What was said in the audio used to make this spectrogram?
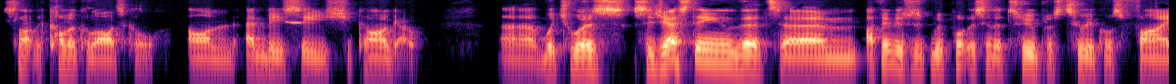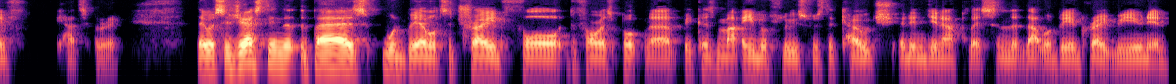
slightly comical article on NBC Chicago, uh, which was suggesting that um, I think this is, we put this in the two plus two equals five category. They were suggesting that the Bears would be able to trade for DeForest Buckner because Matt Eberflus was the coach at Indianapolis, and that that would be a great reunion.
